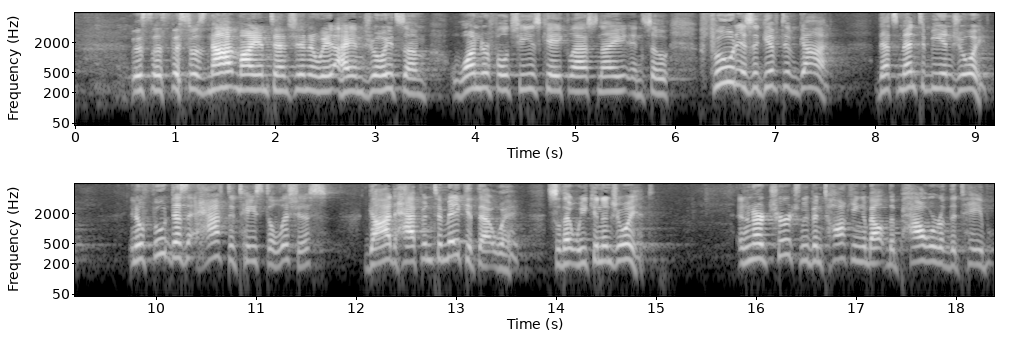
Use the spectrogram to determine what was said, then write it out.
this, this, this was not my intention, and we, I enjoyed some wonderful cheesecake last night. And so, food is a gift of God that's meant to be enjoyed. You know, food doesn't have to taste delicious, God happened to make it that way so that we can enjoy it. And in our church, we've been talking about the power of the table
